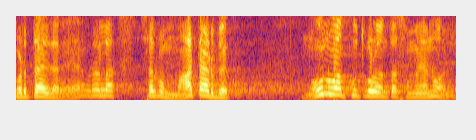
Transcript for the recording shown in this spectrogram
ಪಡ್ತಾ ಇದ್ದಾರೆ, ಅವರೆಲ್ಲ ಸ್ವಲ್ಪ ಮಾತಾಡಬೇಕು. ಮೌನವಾಗಿ ಕೂತ್ಕೊಳ್ಳುವಂಥ ಸಮಯನೂ ಅಲ್ಲ.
